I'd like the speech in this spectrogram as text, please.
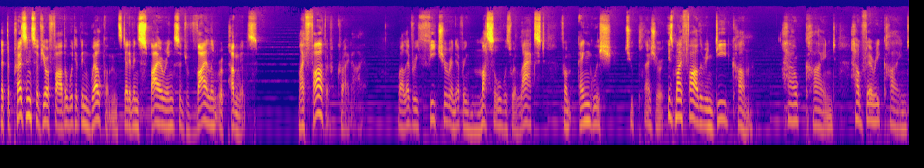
that the presence of your father would have been welcome instead of inspiring such violent repugnance. My father, cried I, while every feature and every muscle was relaxed from anguish to pleasure, is my father indeed come? How kind, how very kind.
